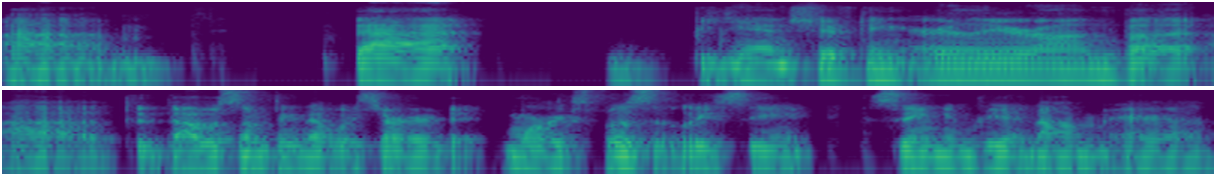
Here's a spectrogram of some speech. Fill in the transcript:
Um, that began shifting earlier on, but uh, th- that was something that we started more explicitly see- seeing in Vietnam era.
